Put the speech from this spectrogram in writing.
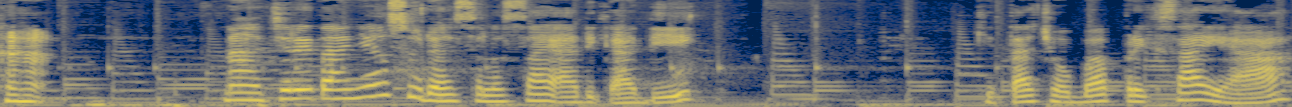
nah, ceritanya sudah selesai adik-adik. Kita coba periksa ya.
